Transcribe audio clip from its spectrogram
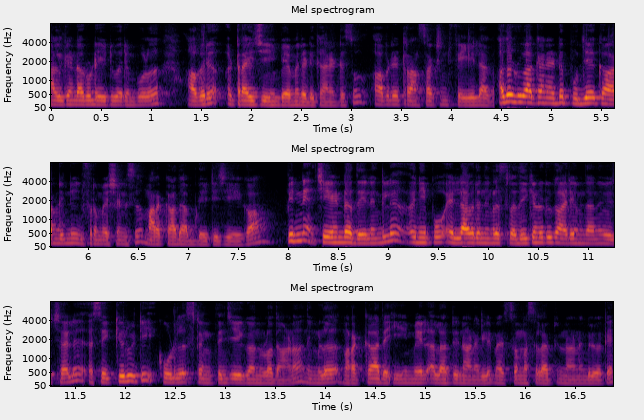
നൽകേണ്ട ഒരു ഡേറ്റ് വരുമ്പോൾ അവർ ട്രൈ ചെയ്യും പേയ്മെന്റ് എടുക്കാനായിട്ട്. സോ അവരുടെ ട്രാൻസാക്ഷൻ ഫെയിൽ ആകും. അത് ഒഴിവാക്കാനായിട്ട് പുതിയ കാർഡിന്റെ ഇൻഫർമേഷൻസ് മറക്കാതെ അപ്ഡേറ്റ് ചെയ്യുക. പിന്നെ ചെയ്യേണ്ടത് ഇല്ലെങ്കിൽ ഇനിയിപ്പോൾ എല്ലാവരും നിങ്ങൾ ശ്രദ്ധിക്കേണ്ട ഒരു കാര്യം എന്താണെന്ന് വെച്ചാൽ സെക്യൂരിറ്റി കൂടുതൽ സ്ട്രെങ്തൻ ചെയ്യുക എന്നുള്ളതാണ്. നിങ്ങൾ മറക്കാതെ ഇമെയിൽ അലർട്ടിനാണെങ്കിലും എസ് എം എസ് അലർട്ടിനാണെങ്കിലും ഒക്കെ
